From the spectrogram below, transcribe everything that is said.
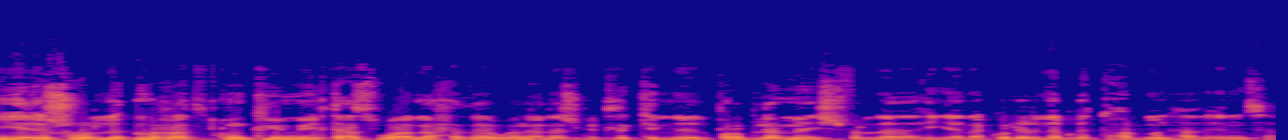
هي شغل مرات تكون كيميل تاع صوالح هذا وأنا علاش قلت لك البروبليم ماهيش في هي لا كولير اللي بغيت تهرب منها انسى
